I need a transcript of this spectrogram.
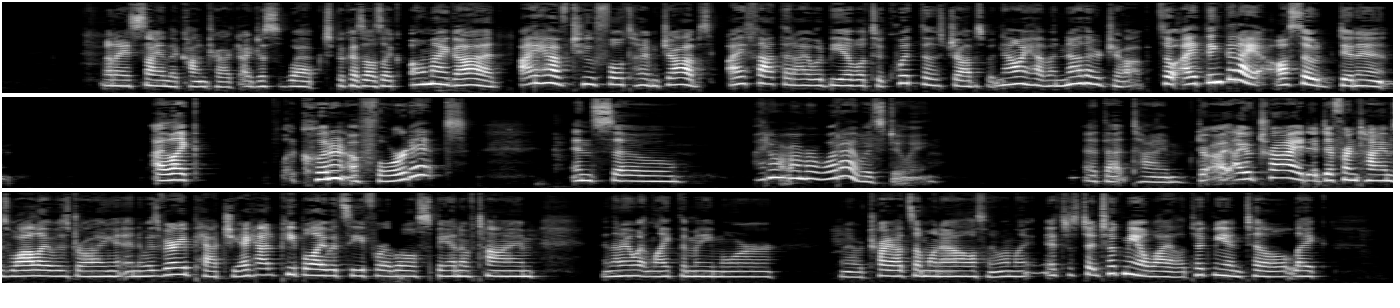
when I signed the contract, I just wept because I was like, oh my God, I have two full time jobs. I thought that I would be able to quit those jobs, but now I have another job. So I think that I also didn't, I like couldn't afford it. And so I don't remember what I was doing at that time. I, I, tried at different times while I was drawing it, and it was very patchy. I had people I would see for a little span of time, and then I wouldn't like them anymore, and I would try out someone else, and I went like it. Just it took me a while. It took me until like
